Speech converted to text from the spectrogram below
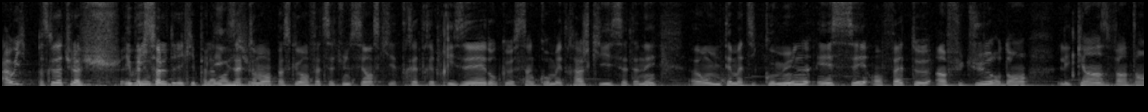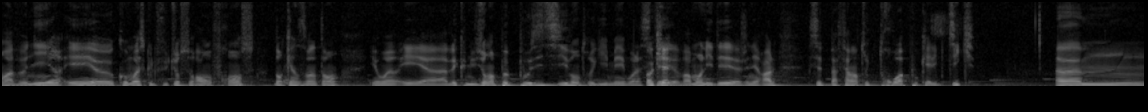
Ah oui, parce que là, tu l'as vu. Et oui. le seul de l'équipe à l'avoir Exactement, parce que en fait c'est une séance qui est très très prisée, donc 5 courts métrages qui cette année euh, ont une thématique commune et c'est en fait euh, un futur dans les 15-20 ans à venir et euh, comment est-ce que le futur sera en France dans 15-20 ans? Et, euh, avec une vision un peu positive entre guillemets. Voilà, c'était vraiment l'idée euh, générale, c'est de pas faire un truc trop apocalyptique. Euh,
